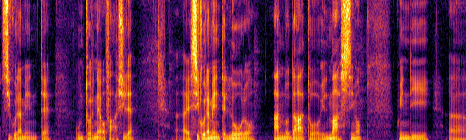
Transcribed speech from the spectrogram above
sicuramente un torneo facile eh, e sicuramente loro hanno dato il massimo, quindi eh,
